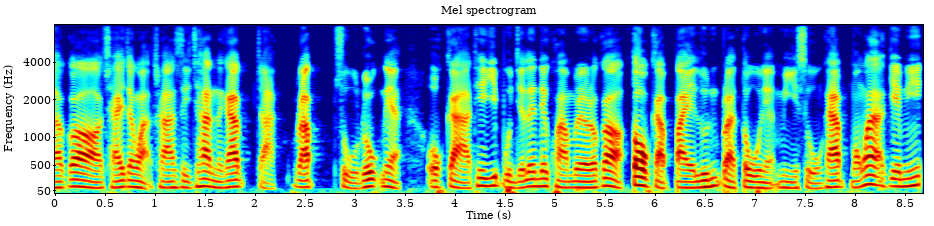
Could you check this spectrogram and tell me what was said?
แล้วก็ใช้จังหวะ transition นะครับจากรับสู่รุกเนี่ยโอกาสที่ญี่ปุ่นจะเล่นด้วยความเร็ว แล้วก็โต้กลับไปลุ้นประตูเนี่ยมีสูงครับมองว่าเกมนี้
